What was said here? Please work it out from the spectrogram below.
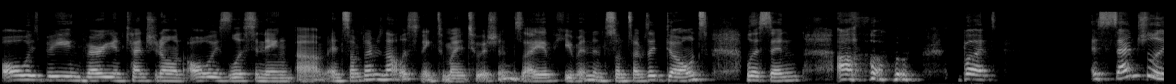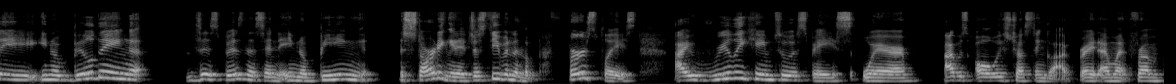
always being very intentional and always listening um, and sometimes not listening to my intuitions. I am human and sometimes i don't listen. Uh, but essentially you know building this business and you know being starting in it just even in the first place i really came to a space where i was always trusting god right? I went from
